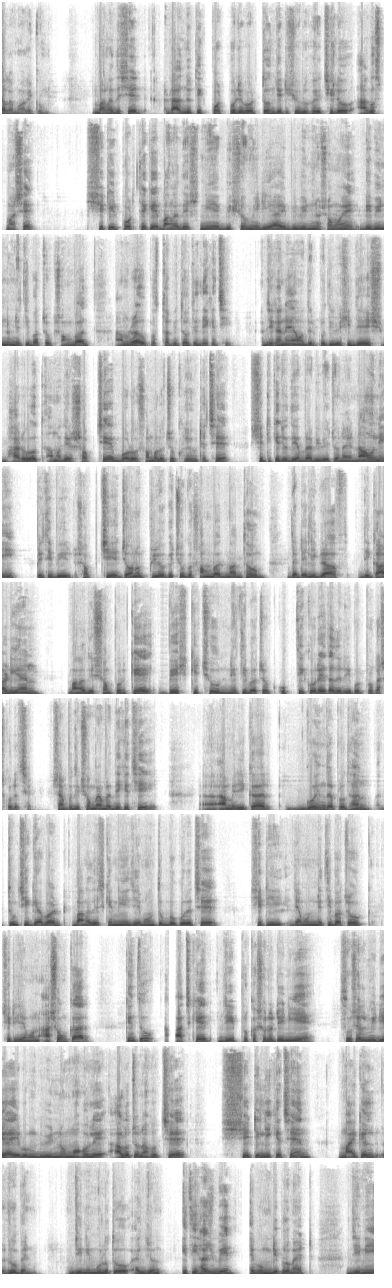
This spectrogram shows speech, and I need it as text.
আসসালামু আলাইকুম। বাংলাদেশের রাজনৈতিক পট পরিবর্তন যেটি শুরু হয়েছিল আগস্ট মাসে, সেটির পর থেকে বাংলাদেশ নিয়ে বিশ্ব মিডিয়ায় বিভিন্ন সময়ে বিভিন্ন নেতিবাচক সংবাদ আমরা উপস্থাপিত হতে দেখেছি, যেখানে আমাদের প্রতিবেশী দেশ ভারত আমাদের সবচেয়ে বড় সমালোচক হয়ে উঠেছে। সেটিকে যদি আমরা বিবেচনায় নাও নেই, পৃথিবীর সবচেয়ে জনপ্রিয় কিছু সংবাদ মাধ্যম, the Telegraph the Guardian Bangladesh সম্পর্কে বেশ কিছু নেতিবাচক উক্তি করে তাদের রিপোর্ট প্রকাশ করেছে। সাম্প্রতিক সময় আমরা দেখেছি আমেরিকার গোয়েন্দা প্রধান তুলসী গ্যাবার্ড বাংলাদেশকে নিয়ে যে মন্তব্য করেছে, সেটি যেমন নেতিবাচক, সেটি যেমন আশঙ্কার, কিন্তু আজকের যে প্রকাশনাটি নিয়ে সোশ্যাল মিডিয়ায় এবং বিভিন্ন মহলে আলোচনা হচ্ছে, সেটি লিখেছেন মাইকেল রুবেন, যিনি মূলত একজন ইতিহাসবিদ এবং ডিপ্লোম্যাট, যিনি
